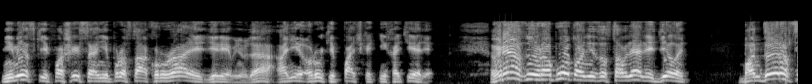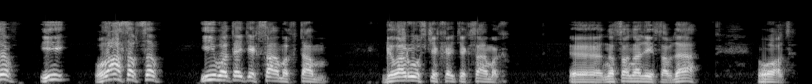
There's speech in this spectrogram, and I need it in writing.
немецкие фашисты, они просто окружали деревню, да? Они руки пачкать не хотели. Грязную работу они заставляли делать бандеровцев и власовцев, и вот этих самых там белорусских этих самых э, националистов, да? Вот.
